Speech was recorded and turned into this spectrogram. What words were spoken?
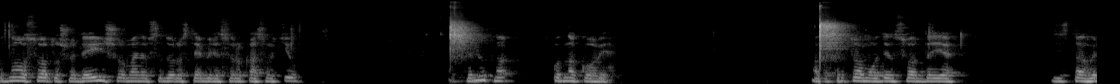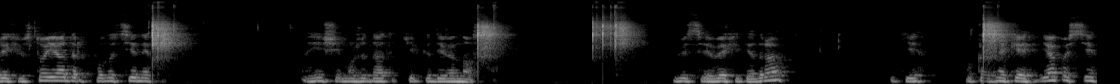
одного сорту, що для іншого, у мене в саду росте біля 40 сортів. Абсолютно однакові. Але при тому один сорт дає зі 100 горіхів 100 ядер повноцінних, а інший може дати тільки 90. Звідси вихід ядра і ті показники якості,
